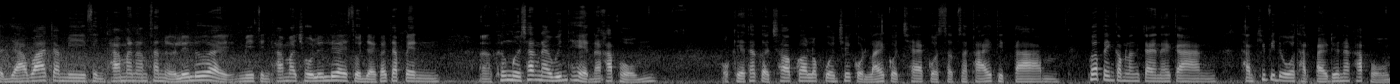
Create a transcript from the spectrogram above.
สัญญาว่าจะมีสินค้ามานำเสนอเรื่อยๆ มีสินค้ามาโชว์เรื่อยๆ ส่วนใหญ่ก็จะเป็นเครื่องมือช่างในววินเทจนะครับผม โอเค ถ้าเกิดชอบก็รบกวนช่วยกดไลค์ กดแชร์ กด Subscribe ติดตาม เพื่อเป็นกำลังใจในการทำคลิปวิดีโอถัดไปด้วยนะครับผม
